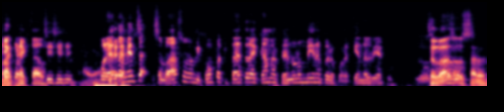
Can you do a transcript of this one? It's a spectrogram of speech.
bien conectado. Sí, sí, sí. Ah. Por allá también sa- saludazo a mi compa que está detrás de cámara. Ustedes no lo miran, pero por aquí anda el viejo. Saludazos. Salud.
